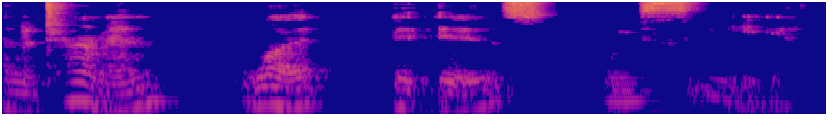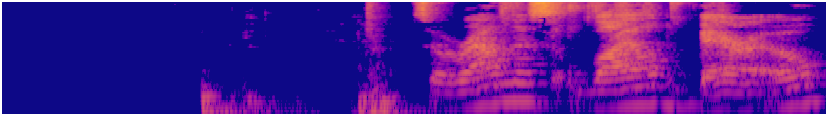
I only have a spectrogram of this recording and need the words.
and determine what it is we see. So around this wild barrow,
